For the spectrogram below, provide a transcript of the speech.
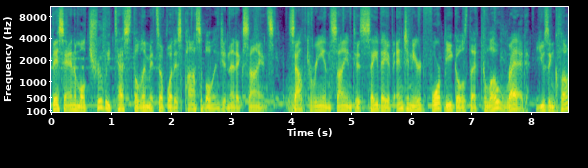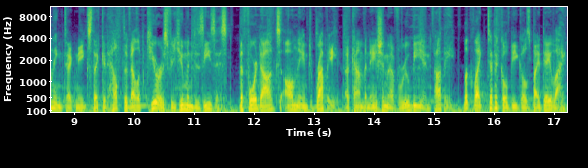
This animal truly tests the limits of what is possible in genetic science. South Korean scientists say they have engineered four beagles that glow red using cloning techniques that could help develop cures for human diseases. The four dogs, all named Ruppy, a combination of ruby and puppy, look like typical beagles by daylight,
